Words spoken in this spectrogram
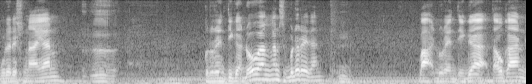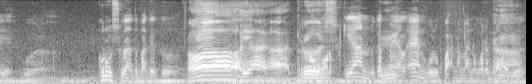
Udah dari Senayan, ke Duren Tiga doang kan sebenarnya kan. Pak Duren Tiga, tahu kan dia? Gue cruise lah tempatnya tuh Oh iya, ya. nomor terus sekian dekat PLN, gue lupa nama nomornya berapa tuh.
